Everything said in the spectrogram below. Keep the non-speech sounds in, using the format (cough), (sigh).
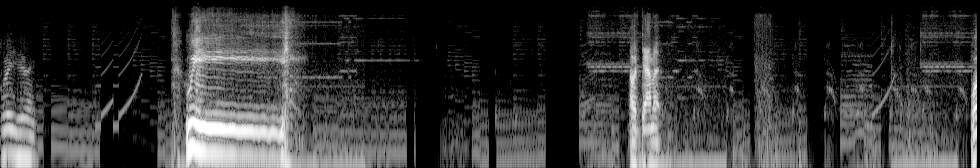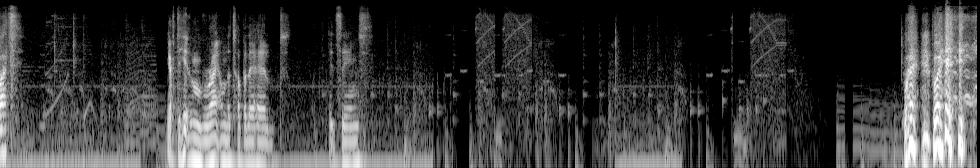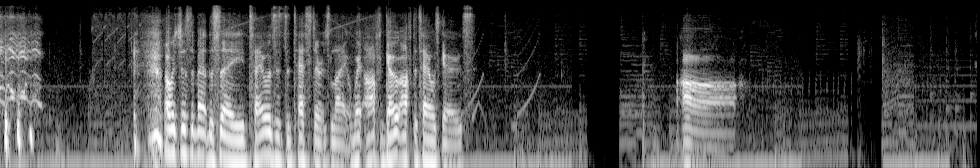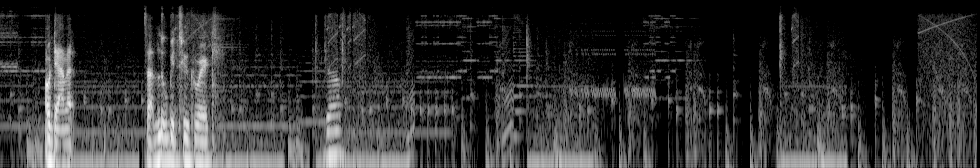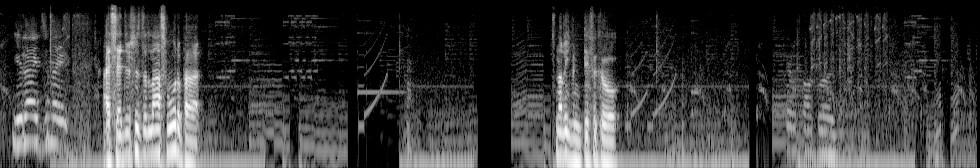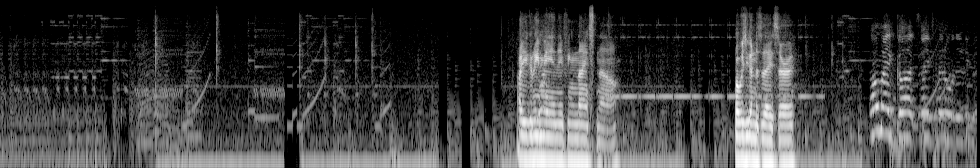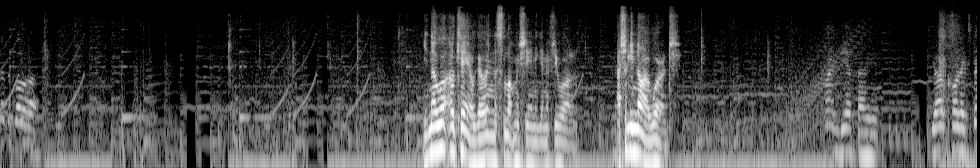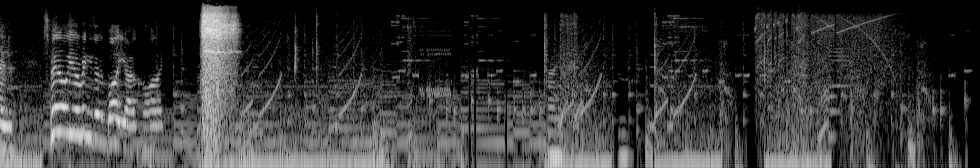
What are you doing? Wee. Oh damn it. What? You have to hit them right on the top of their head, it seems. Where? Where? (laughs) I was just about to say, Tails is the tester. It's like, wait, after go after Tails goes. Ah. Oh damn it! Is that a little bit too quick? Go. You lied to me. I said this was the last water part. It's not even difficult. Are you gonna give me anything nice now? What was you gonna say, sorry? Oh my god, middle and at the bar. You know what? Okay, I'll go in the slot machine again if you want. Actually, no, I won't. I'm the faggot. You alcoholic. Spend, spend all your rings at the bar, you alcoholic.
